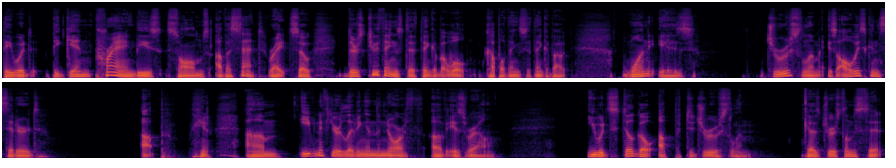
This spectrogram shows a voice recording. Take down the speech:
they would begin praying these psalms of ascent, right? So, there's two things to think about. Well, a couple things to think about. One is Jerusalem is always considered up. um, even if you're living in the north of Israel, you would still go up to Jerusalem because Jerusalem is sit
